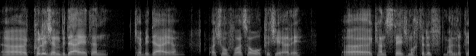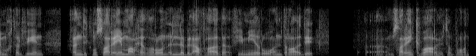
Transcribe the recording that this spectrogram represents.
آه Collision بداية كبداية أشوف سووا كل شيء عليه. آه كان stage مختلف معلقين مختلفين. عندك مصارعين ما راح يظهرون إلا بالعرض هذا في ميرو وأندرادي. آه مصارعين كبار يعتبرون.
